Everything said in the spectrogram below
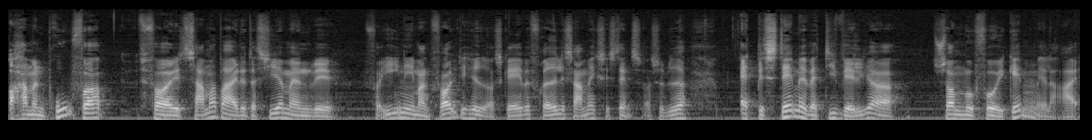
Og har man brug for, for et samarbejde, der siger, at man vil forene i mangfoldighed og skabe fredelig sameksistens osv., at bestemme, hvad de vælgere så må få igennem eller ej,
